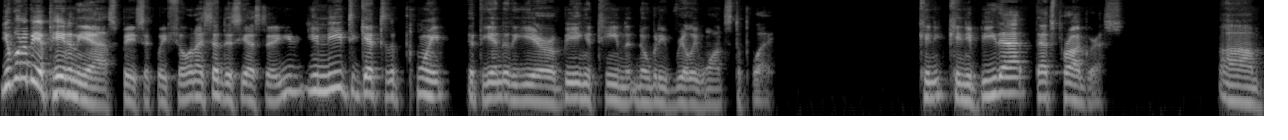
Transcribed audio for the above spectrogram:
You want to be a pain in the ass, basically, Phil. And I said this yesterday. You you need to get to the point at the end of the year of being a team that nobody really wants to play. Can you can you be that? That's progress. Um,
